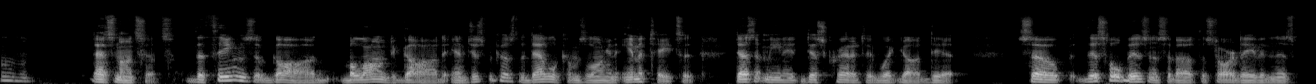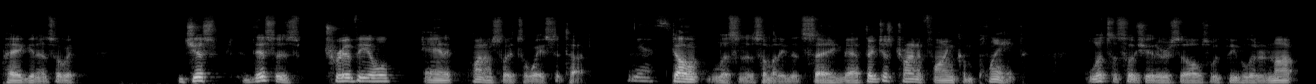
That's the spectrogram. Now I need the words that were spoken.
Mhm. That's nonsense. The things of God belong to God, and just because the devil comes along and imitates it doesn't mean it discredited what God did. So this whole business about the Star of David and this pagan and so just this is trivial, and it, quite honestly, it's a waste of time. Yes. Don't listen to somebody that's saying that. They're just trying to find complaint. Let's associate ourselves with people that are not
